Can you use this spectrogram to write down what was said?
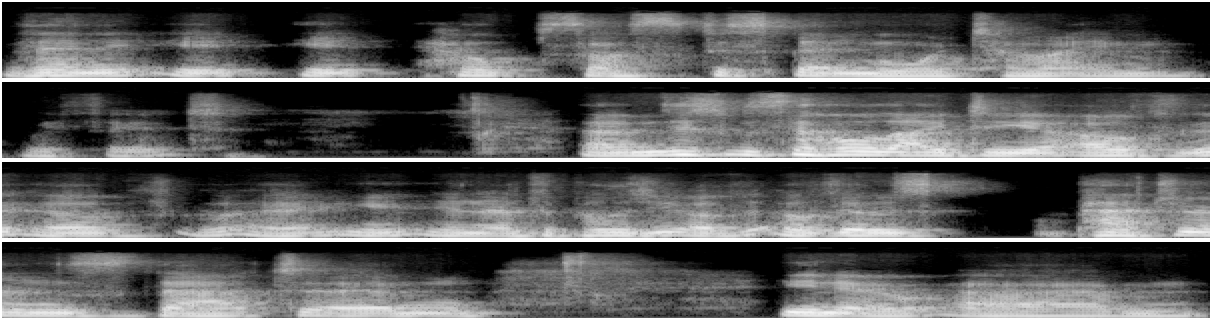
then it, it, it helps us to spend more time with it. Um, this was the whole idea of, of uh, in anthropology of, of those patterns that um, you know um,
